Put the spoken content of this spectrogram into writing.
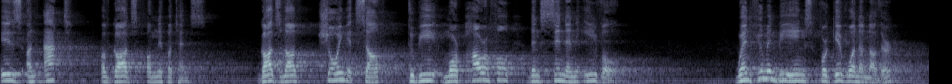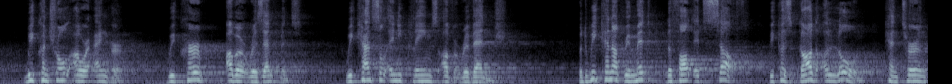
is an act of God's omnipotence, God's love showing itself to be more powerful than sin and evil. When human beings forgive one another, we control our anger, we curb our resentment, we cancel any claims of revenge but we cannot remit the fault itself because God alone can turn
